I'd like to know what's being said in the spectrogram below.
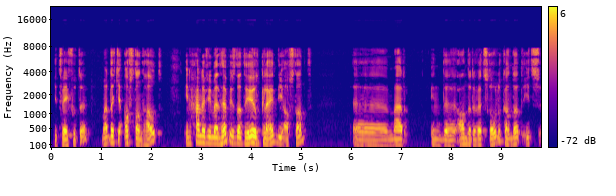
je twee voeten. Maar dat je afstand houdt. In Hanafi madhab is dat heel klein, die afstand. maar in de andere wetscholen kan dat iets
